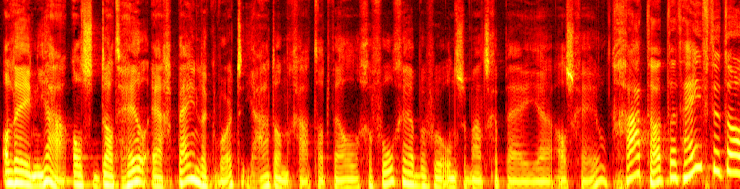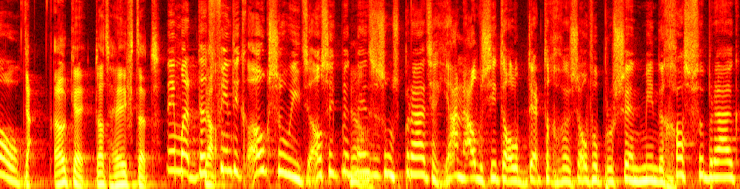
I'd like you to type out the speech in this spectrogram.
Alleen ja, als dat heel erg pijnlijk wordt, ja, dan gaat dat wel gevolgen hebben voor onze maatschappij eh, als geheel. Gaat dat? Dat heeft het al. Ja, oké, dat heeft het. Nee, maar dat Ja. vind ik ook zoiets. Als ik met Ja. mensen soms praat, zeg ja, nou, we zitten al op 30 eh, zoveel procent minder gasverbruik.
